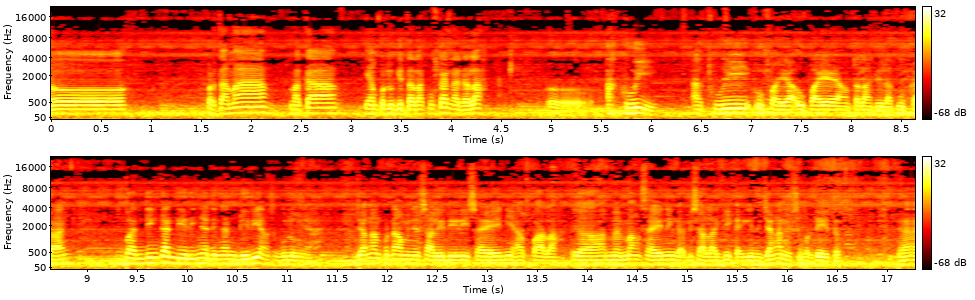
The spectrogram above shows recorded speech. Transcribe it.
oh, pertama maka yang perlu kita lakukan adalah oh, akui, akui upaya-upaya yang telah dilakukan, bandingkan dirinya dengan diri yang sebelumnya. Jangan pernah menyesali diri saya ini apalah ya memang saya ini nggak bisa lagi kayak gini. Jangan seperti itu ya.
